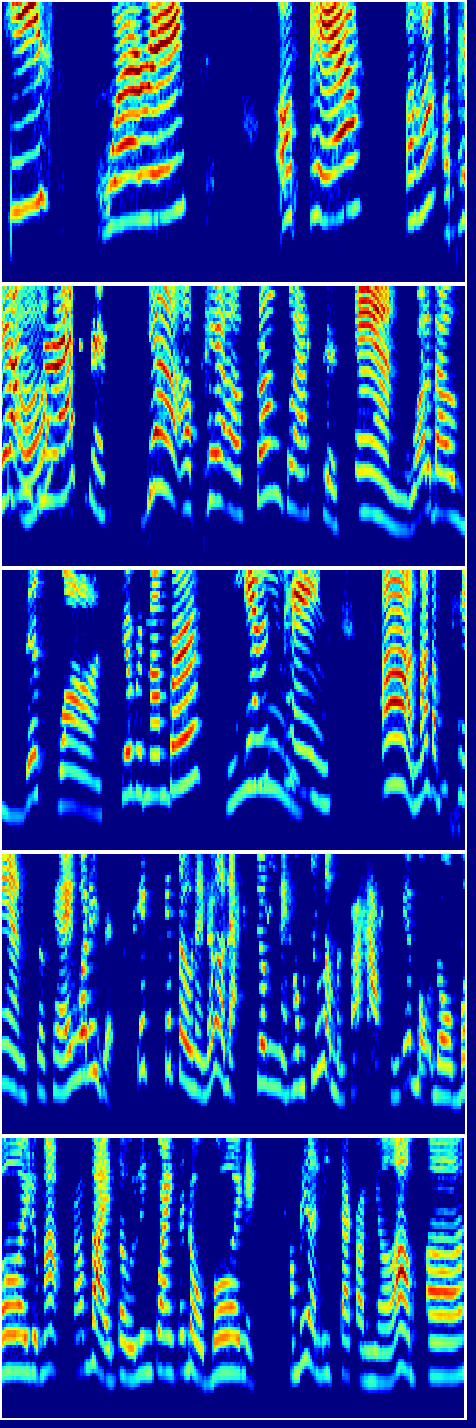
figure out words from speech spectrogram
He's wearing a pair Uh-huh. A pair of sunglasses yeah, a pair of sunglasses. And what about this one? Still remember? and Mm. pants Ah, not a pants, okay. What is it? Cái cái từ này rất là đặc trưng này. Hôm trước là mình có học những cái bộ đồ bơi đúng không? Có vài từ liên quan tới đồ bơi này. Không biết là Lisa còn nhớ không? Ờ,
